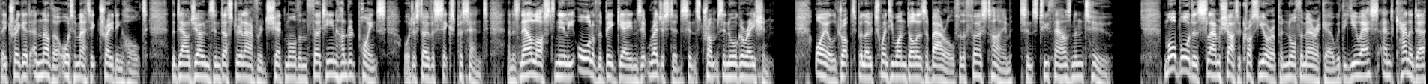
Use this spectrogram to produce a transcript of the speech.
they triggered another automatic trading halt. The Dow Jones Industrial Average shed more than 1,300 points, or just over 6%, and has now lost nearly all of the big gains it registered since Trump's inauguration. Oil dropped below $21 a barrel for the first time since 2002. More borders slam shut across Europe and North America, with the US and Canada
